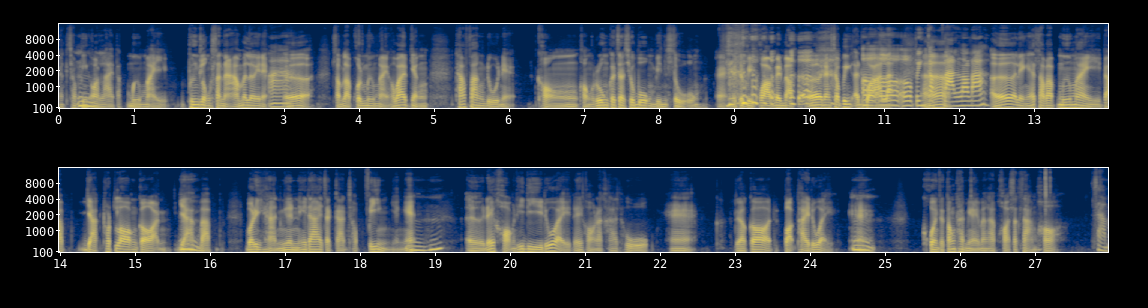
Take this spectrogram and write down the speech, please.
นักช้อปปิ้งออนไลน์แบบมือใหม่เพิ่งลงสนามมาเลยเนี่ยอ่าเออสำหรับคนมือใหม่เพราะว่าอย่างถ้าฟังดูเนี่ย ของของรุ่งก็จะชั่วโมงบินสูงอะก็จะมีความเป็นแบบเออนักช้อปปิ้งอัดวานละเออเออเป็นกัปตันแล้วนะเอออะไรเงี้ยสำหรับมือใหม่แบบอยากทดลองก่อน อยากแบบบริหารเงินให้ได้จากการช้อปปิ้งอย่างเงี้ยอือฮึเออได้ของที่ดีด้วยได้ของราคาถูกอ่าแล้วก็ปลอดภัยด้วยอือ่ามควรจะต้องทำยังไงบ้างครับ ขอสักสามข้อสาม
